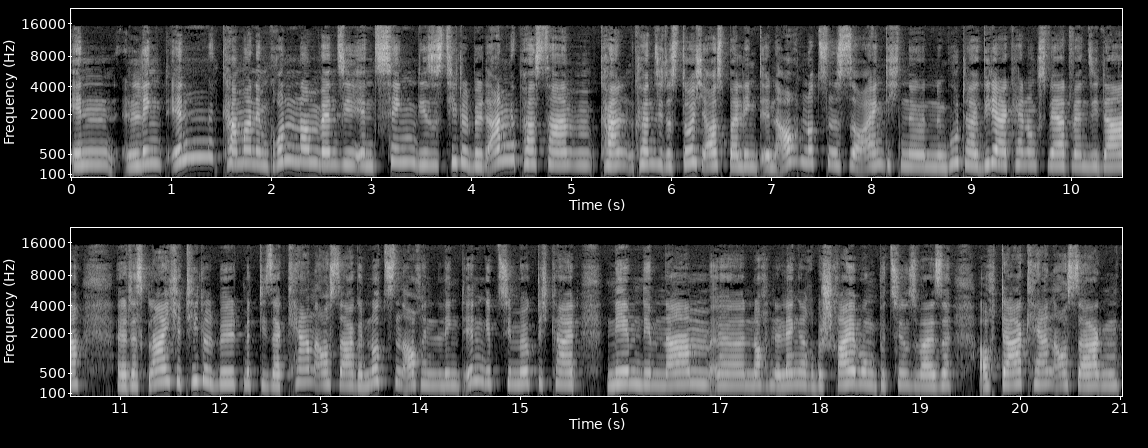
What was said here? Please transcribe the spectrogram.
In LinkedIn kann man im Grunde genommen, wenn Sie in Zing dieses Titelbild angepasst haben, kann, können Sie das durchaus bei LinkedIn auch nutzen. Es ist auch eigentlich ein guter Wiedererkennungswert, wenn Sie da äh, das gleiche Titelbild mit dieser Kernaussage nutzen. Auch in LinkedIn gibt es die Möglichkeit, neben dem Namen äh, noch eine längere Beschreibung beziehungsweise auch da Kernaussagen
